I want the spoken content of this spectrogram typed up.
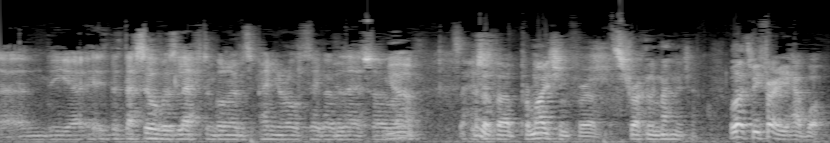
and the uh, the Da Silva's left and gone over to Peñarol to take over there. So um, yeah. It's a hell of a promotion for a struggling manager. Well, let's be fair, you had what?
